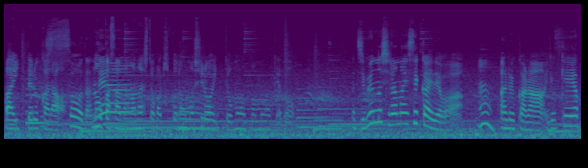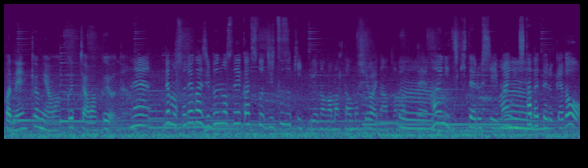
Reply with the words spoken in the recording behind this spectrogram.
ぱい行ってるから、そうだね。農家さんの話とか聞くの面白いって思うと思うけど。自分の知らない世界ではうん。あるから余計やっぱね興味は湧くっちゃ湧くよね。ね。でもそれが自分の生活と地続きっていうのがまた面白いなと思って。うん。毎日来てるし毎日食べてるけど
